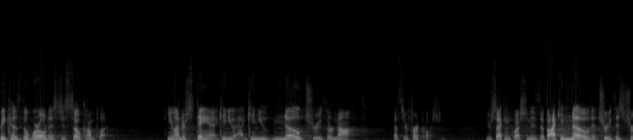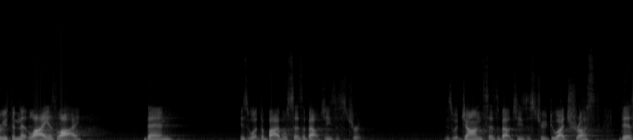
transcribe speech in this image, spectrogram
because the world is just so complex? Can you understand? Can you, can you know truth or not? That's your first question. Your second question is if I can know that truth is truth and that lie is lie, then is what the Bible says about Jesus true? Is what John says about Jesus true? Do I trust this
